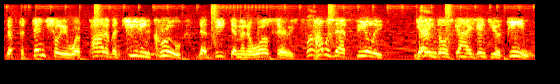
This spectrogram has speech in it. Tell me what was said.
that potentially were part of a cheating crew that beat them in the World Series? How is that feeling getting those guys into your team?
